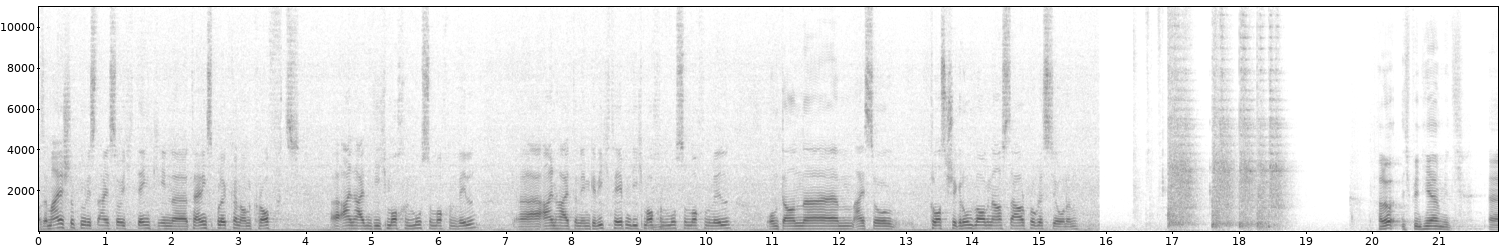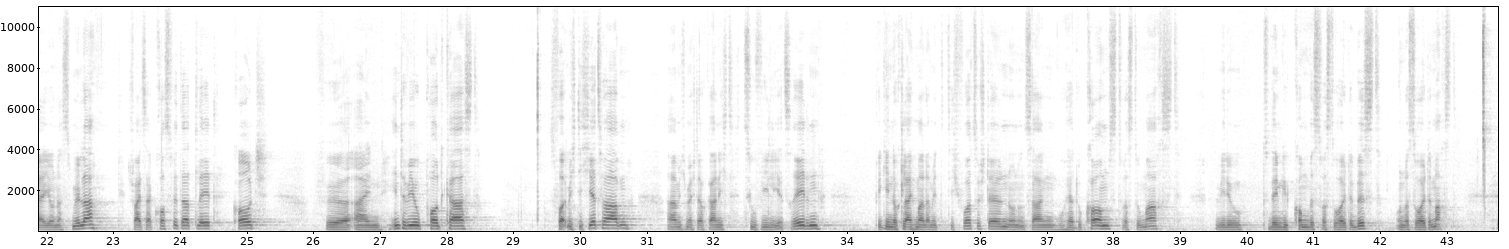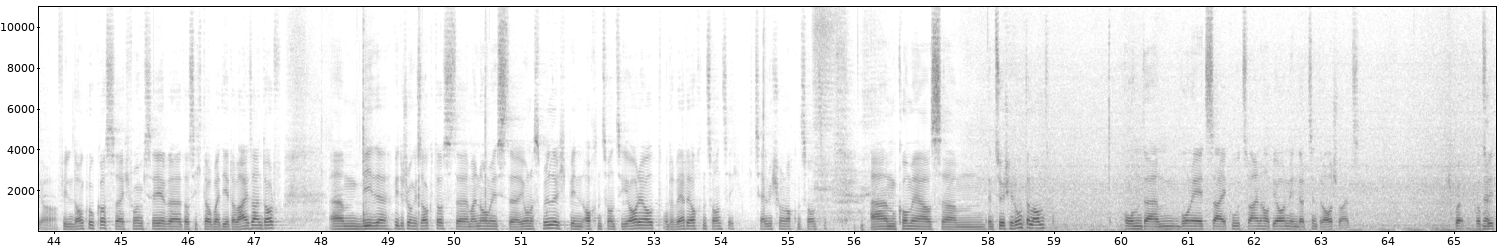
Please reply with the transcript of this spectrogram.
Also meine Struktur ist eigentlich so, ich denke in äh, Trainingsblöcken an Krafteinheiten, die ich machen muss und machen will. Äh, Einheiten im Gewichtheben, die ich machen mhm. muss und machen will. Und dann ähm, also klassische Grundlagenausdauerprogressionen. Hallo, ich bin hier mit äh, Jonas Müller, Schweizer CrossFit-Athlet, Coach, für ein Interview-Podcast. Freut mich, dich hier zu haben. Ähm, ich möchte auch gar nicht zu viel jetzt reden. Beginn doch gleich mal damit, dich vorzustellen und uns sagen, woher du kommst, was du machst, wie du zu dem gekommen bist, was du heute bist und was du heute machst. Ja, vielen Dank, Lukas. Ich freue mich sehr, äh, dass ich da bei dir dabei sein darf. Ähm, wie, wie, du schon gesagt hast, äh, mein Name ist äh, Jonas Müller, ich bin 28 Jahre alt oder werde 28, ich zähle mich schon 28, ähm, komme aus ähm, dem Zürcher Unterland und ähm, wohne jetzt seit gut zweieinhalb Jahren in der Zentralschweiz. Geht's ja, weiter?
